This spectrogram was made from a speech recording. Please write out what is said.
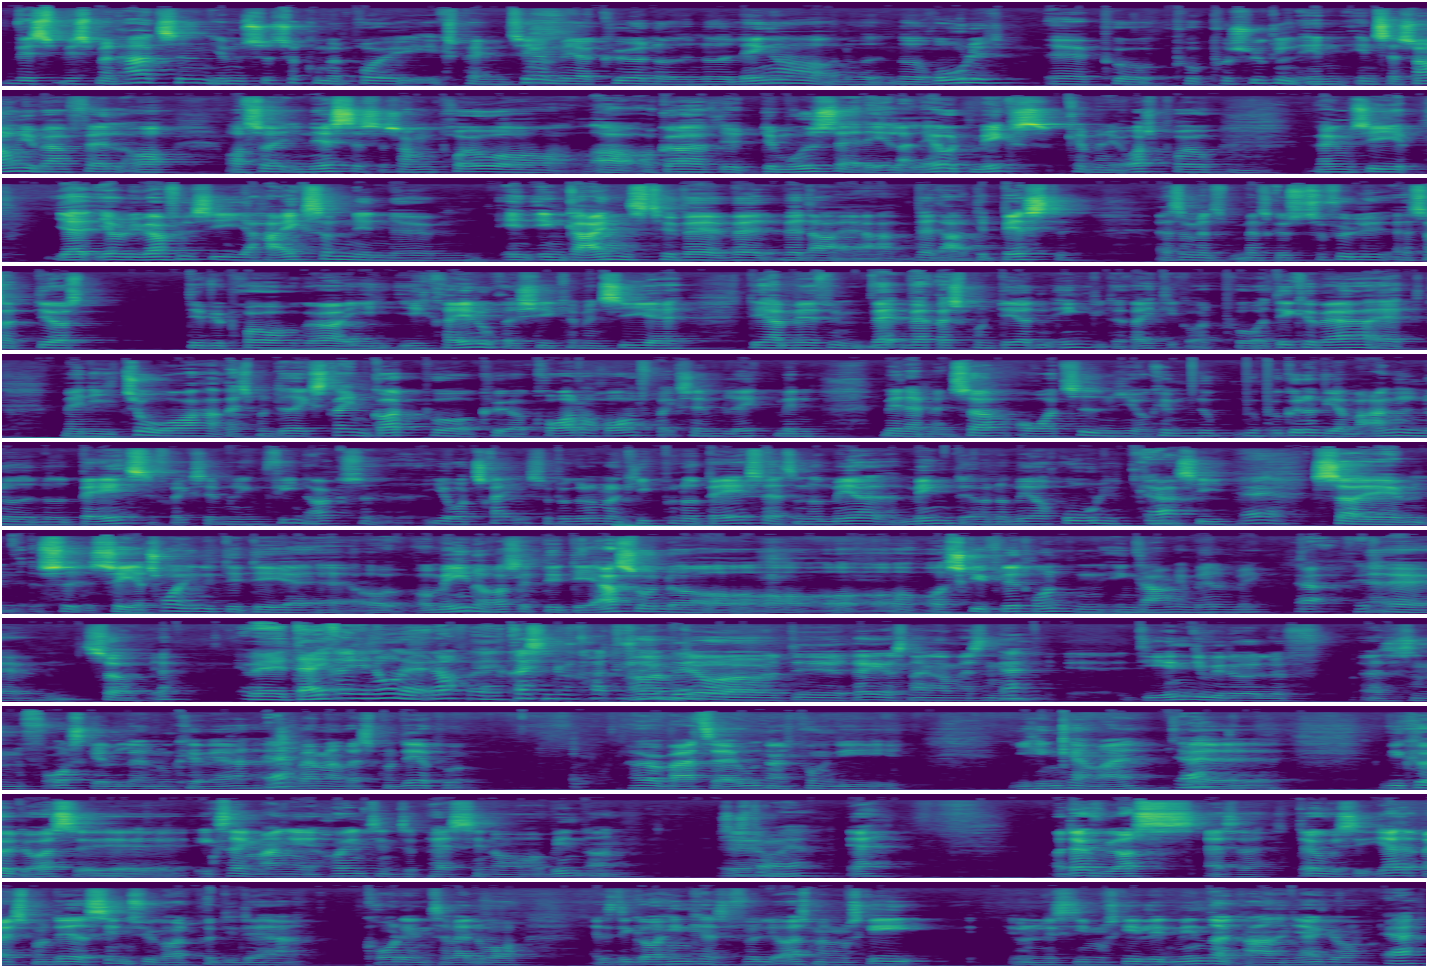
hvis, hvis man har tiden, jamen så, så kunne man prøve at eksperimentere med at køre noget, noget længere og noget, noget roligt øh, på, på, på cyklen, en, en sæson i hvert fald, og, og så i næste sæson prøve at, at, at gøre det, det modsatte, eller lave et mix, kan man jo også prøve. Mm. Hvad kan man sige? Jeg, jeg vil i hvert fald sige, at jeg har ikke sådan en, øh, en, en guidance til, hvad, hvad, hvad, der er, hvad der er det bedste. Altså man, man skal selvfølgelig, altså det er også det vi prøver at gøre i, i Credo-regi, kan man sige, at det her med, hvad, hvad responderer den enkelte rigtig godt på. Og det kan være, at man i to år har responderet ekstremt godt på at køre kort og hårdt, for eksempel, ikke? Men, men at man så over tiden siger, okay, nu, nu begynder vi at mangle noget, noget base, for eksempel. Ikke? Fint nok, så i år tre, så begynder man at kigge på noget base, altså noget mere mængde og noget mere roligt, kan Ja, man sige. ja, ja. Så, øh, så, så jeg tror egentlig, det, det er, og, og mener også, at det, det er sundt at, at, at, at, at skifte lidt rundt en, en gang imellem. Ikke? Ja, fedt. Øh, så ja. Øh, Der er ikke rigtig nogen af... Nå, øh, Christian, du, du, Nå, det var jo det, Rikke snakker om, at sådan, Ja. de individuelle altså sådan forskelle, der nu kan være, ja. altså hvad man responderer på. Jeg vil bare tage udgangspunkt i, i Hinka og mig. Ja. Øh, vi kørte jo også øh, ekstremt mange højintensive pas hen over vinteren. Sidste år, ja. Ja. Og der kunne vi også, altså, der kunne vi se, jeg responderede sindssygt godt på de der korte intervaller, hvor, altså det gjorde Hinka selvfølgelig også, men måske, jeg vil sige, måske lidt mindre grad, end jeg gjorde. Ja.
